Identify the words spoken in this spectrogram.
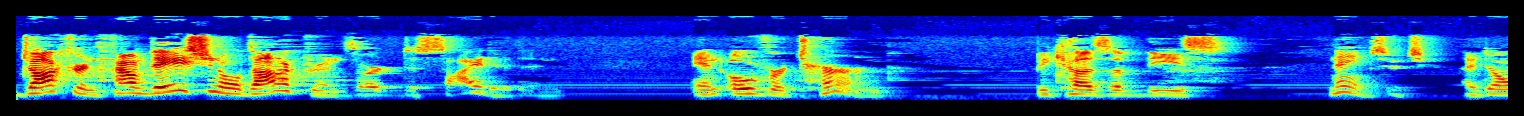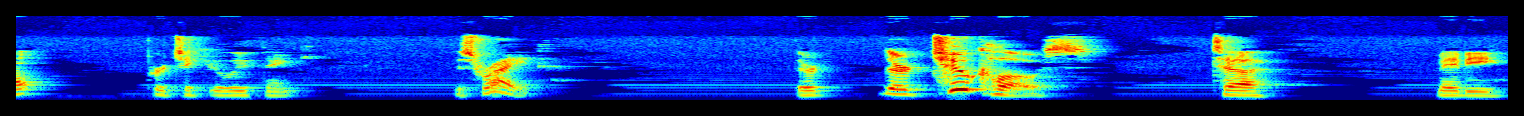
doctrine, foundational doctrines are decided and, and overturned because of these names, which I don't particularly think is right. They're they're too close to maybe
